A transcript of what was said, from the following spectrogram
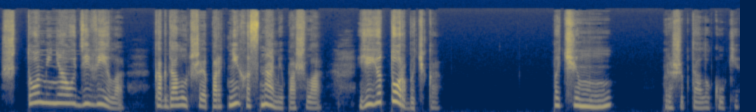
что меня удивило, когда лучшая портниха с нами пошла. Ее торбочка. «Почему?» — прошептала Куки.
